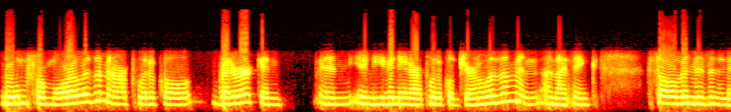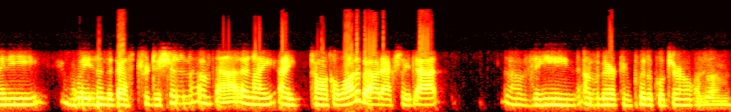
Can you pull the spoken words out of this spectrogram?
room for moralism in our political rhetoric and and, and even in our political journalism, and and I think Sullivan isn't in any ways in the best tradition of that, and I, I talk a lot about actually that uh, vein of American political journalism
